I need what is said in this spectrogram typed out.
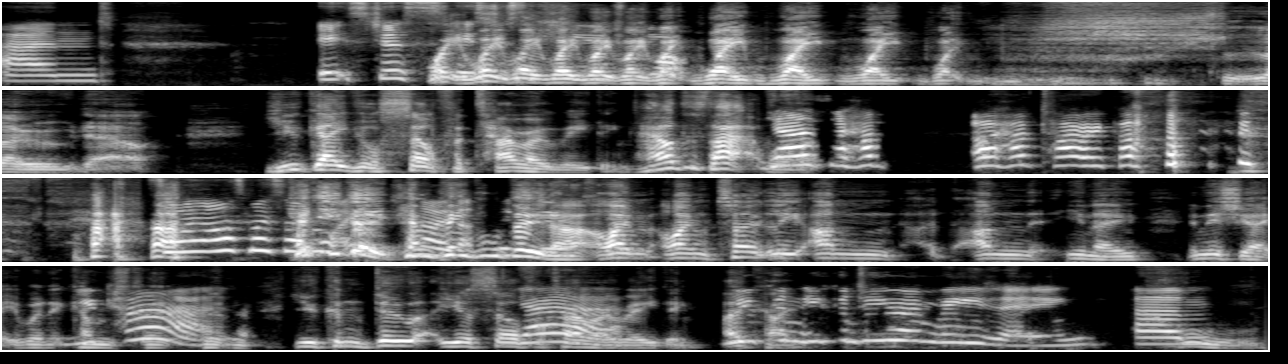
and it's just Wait, it's wait, just wait, wait, wait, wait, wait, wait, wait, wait, wait. Slow down. You gave yourself a tarot reading. How does that work? Yes, I have. I have tarot cards. So? I asked myself, Can you do? Can people do that? I'm. I'm totally un un you know initiated when it You comes to can. you can do yourself a tarot reading. Okay. You can you can do your own reading. Um, Ooh,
